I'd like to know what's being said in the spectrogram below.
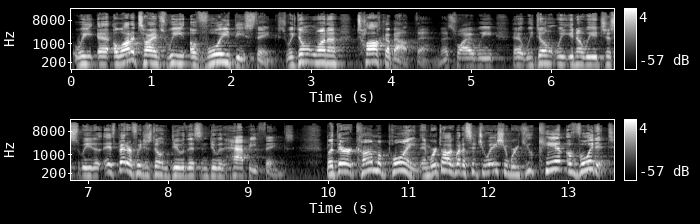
we, uh, a lot of times we avoid these things. We don't want to talk about them. That's why we, uh, we don't, we, you know, we just, we, it's better if we just don't do this and do with happy things. But there come a point, and we're talking about a situation where you can't avoid it.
